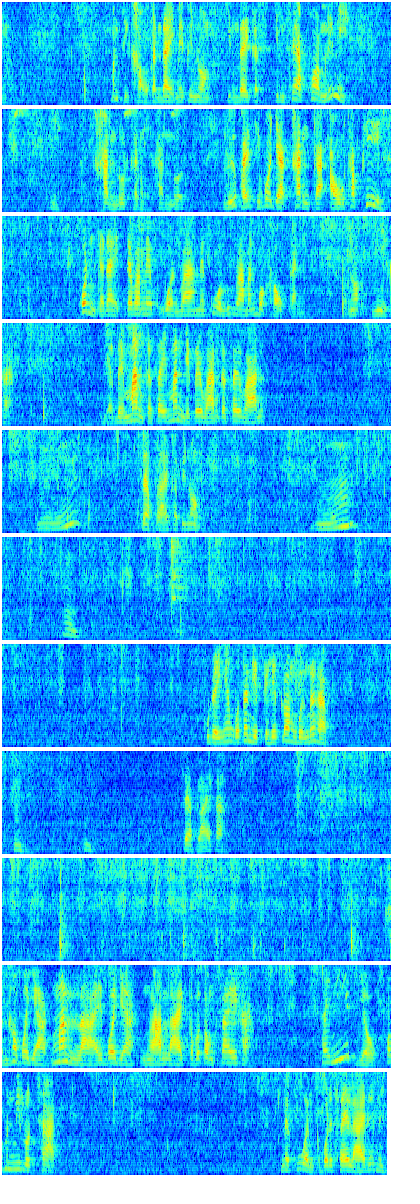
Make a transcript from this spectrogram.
มันสิเข้ากันได้ไหมพี่น้องกินได้กับกินแซ่บพร้อมเลยนี่นี่ขั้นรสค่ะนี่ขั้นรสหรือไผสิบ่อยากขั้นก็เอาทับพี่ก้นก็ได้ แต่ว่าแม่กวนว่าแม่กวนรุ่นว่ามันบ่เข้ากันเนาะนี่ค่ะ อยากได้มันก็ใส่มันอยากได้หวานก็ใส่หวานอืมแซ่บหลายค่ะพี่น้องอืมอืมผู้ใดยังบ่ทันเน็ตก็เฮ็ดร่องเบิ่งเด้อค่ะอืมอืมแซ่บหลายค่ะ ขันเขาบ่อยากมั่นหลายบ่อยากหวานหลายก็บ่ต้องใส่ค่ะ ใส่นิดเดียว เพราะมันมีรสชาติแม่กวนก็บ่ได้ใส่หลายด้วยนี่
